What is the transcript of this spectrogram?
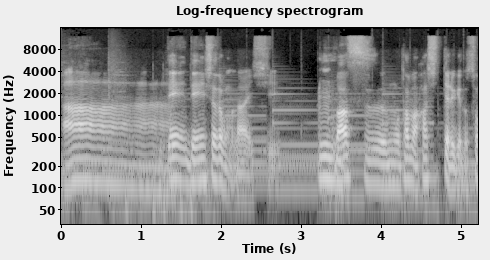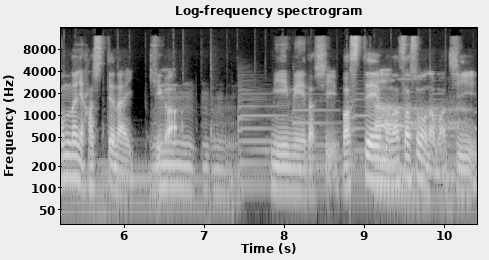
ああ。で電車とかもないし、うん。バスも多分走ってるけど、そんなに走ってない気がうん見え見えだし、バス停もなさそうな街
